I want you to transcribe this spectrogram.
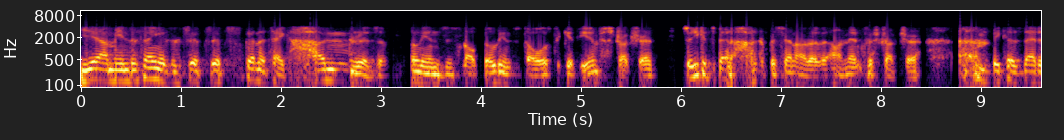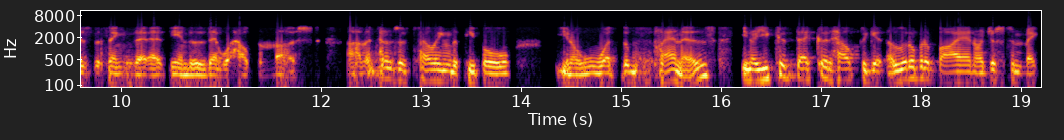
Yeah, I mean the thing is, it's it's, it's going to take hundreds of millions, if not billions, of dollars to get the infrastructure. So you could spend 100% out of it on infrastructure because that is the thing that at the end of the day will help the most. Um, in terms of telling the people you know what the plan is you know you could that could help to get a little bit of buy-in or just to make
